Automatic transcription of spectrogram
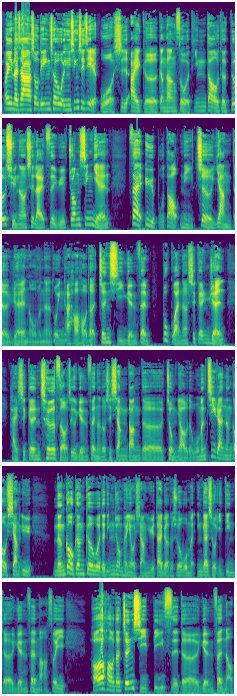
欢迎大家收听车闻新世界，我是艾格。刚刚所听到的歌曲呢，是来自于庄心妍。再遇不到你这样的人，我们呢都应该好好的珍惜缘分。不管呢是跟人还是跟车子哦，这个缘分呢都是相当的重要的。我们既然能够相遇，能够跟各位的听众朋友相遇，代表的说我们应该是有一定的缘分嘛。所以好好的珍惜彼此的缘分哦。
